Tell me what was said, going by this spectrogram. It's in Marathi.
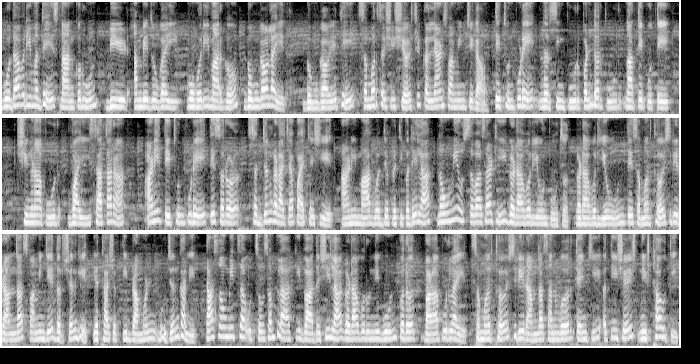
गोदावरीमध्ये स्नान करून बीड आंबेजोगाई मोहरी मार्ग डोमगावला येत. डोमगाव येथे समर्थ शिष्य श्री कल्याण स्वामींचे गाव. तेथून पुढे नरसिंगपूर पंढरपूर नातेपोते शिंगणापूर वाई सातारा आणि तेथून पुढे ते सरळ सज्जनगडाच्या पायथ्याशी येत आणि माघ वद्य प्रतिपदेला नवमी उत्सवासाठी गडावर येऊन पोहोचत. गडावर येऊन ते समर्थ श्री रामदास स्वामींचे दर्शन घेत यथाशक्ती ब्राह्मण भोजन घालीत. तासनवमीचा उत्सव संपला की द्वादशीला गडावरून निघून परत बाळापूरला येत. समर्थ श्री रामदासांवर त्यांची अतिशय निष्ठा होती.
